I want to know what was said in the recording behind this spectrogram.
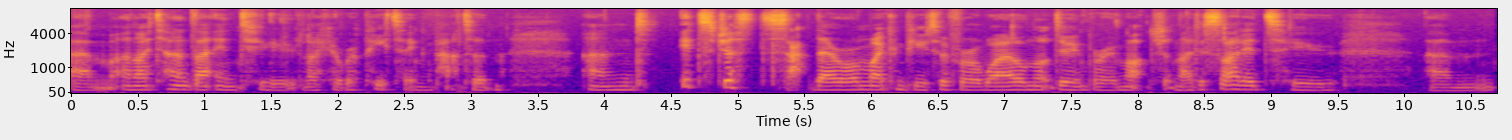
um, and I turned that into like a repeating pattern, and it's just sat there on my computer for a while, not doing very much, and I decided to um,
